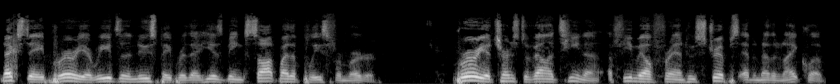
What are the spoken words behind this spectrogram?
Next day, Pereira reads in the newspaper that he is being sought by the police for murder. Pereira turns to Valentina, a female friend who strips at another nightclub.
